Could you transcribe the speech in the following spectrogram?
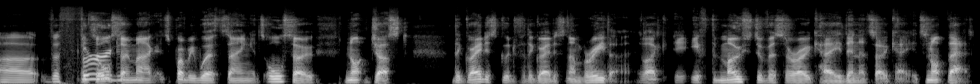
Uh, the third. It's also, Mark, it's probably worth saying it's also not just the greatest good for the greatest number either. Like, if the most of us are okay, then it's okay. It's not that.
